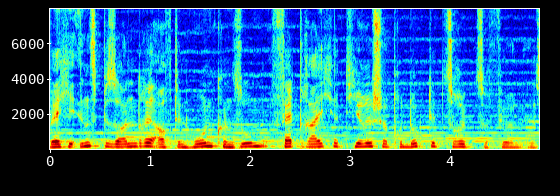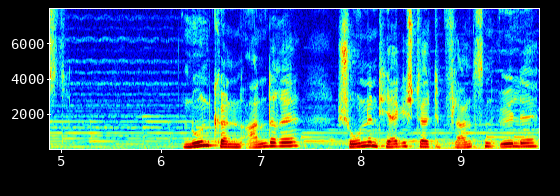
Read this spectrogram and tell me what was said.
welche insbesondere auf den hohen Konsum fettreicher tierischer Produkte zurückzuführen ist. Nun können andere, schonend hergestellte Pflanzenöle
